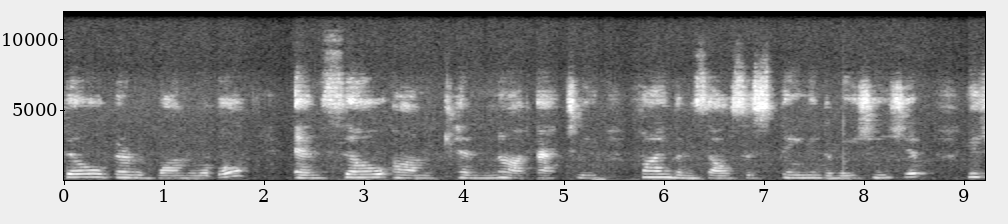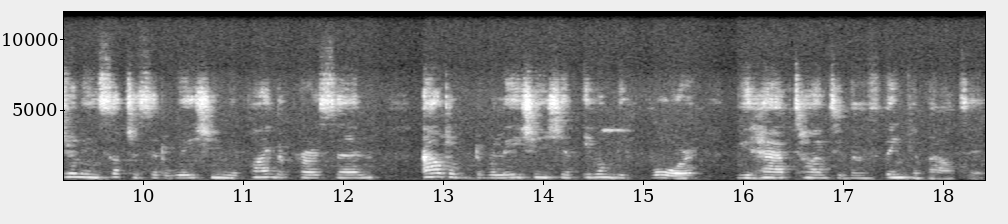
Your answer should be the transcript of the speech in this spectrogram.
feel very vulnerable and so um, cannot actually find themselves sustaining the relationship Usually in such a situation, you find the person out of the relationship even before you have time to even think about it.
